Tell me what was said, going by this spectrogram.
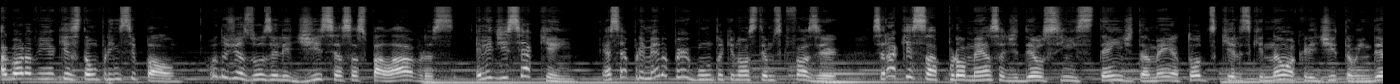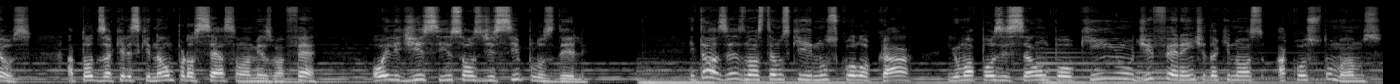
Agora vem a questão principal. Quando Jesus ele disse essas palavras, ele disse a quem? Essa é a primeira pergunta que nós temos que fazer. Será que essa promessa de Deus se estende também a todos aqueles que não acreditam em Deus? A todos aqueles que não processam a mesma fé? Ou ele disse isso aos discípulos dele? Então, às vezes, nós temos que nos colocar em uma posição um pouquinho diferente da que nós acostumamos.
